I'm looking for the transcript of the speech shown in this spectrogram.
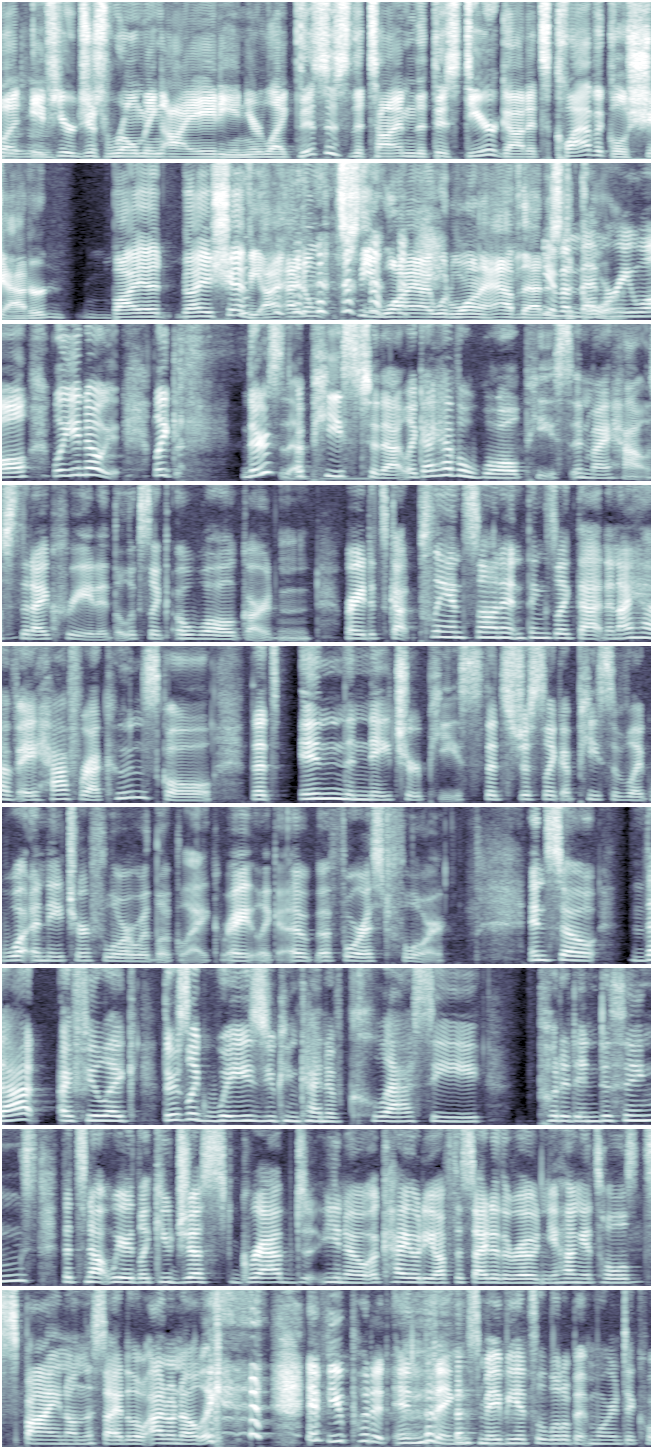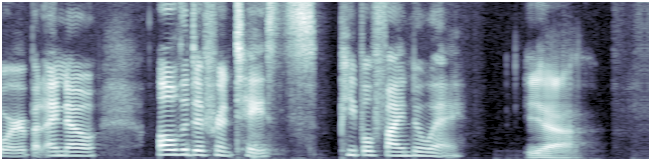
But Mm-hmm. if you're just roaming I 80 and you're like, this is the time that this deer got its clavicle shattered by a by a Chevy, I, I don't see why I would want to have that you as have a memory wall. Well, you know, like there's a piece to that. Like I have a wall piece in my house that I created that looks like a wall garden, right? It's got plants on it and things like that. And I have a half raccoon skull that's in the nature piece. That's just like a piece of like what a nature floor would look like, right? Like a, a forest floor. And so that I feel like there's like ways you can kind of classy put it into things that's not weird. Like you just grabbed you know a coyote off the side of the road and you hung its whole spine on the side of the i don't know. Like if you put it in things maybe it's a little bit more decor. But i know all the different tastes people find a way. Yeah.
